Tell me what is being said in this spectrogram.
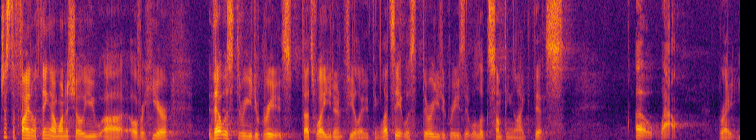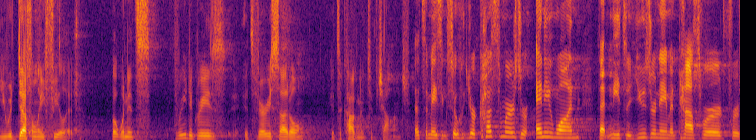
just a final thing I want to show you uh, over here. That was three degrees. That's why you didn't feel anything. Let's say it was 30 degrees. It will look something like this. Oh, wow. Right, you would definitely feel it. But when it's three degrees, it's very subtle, it's a cognitive challenge. That's amazing. So your customers or anyone that needs a username and password for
